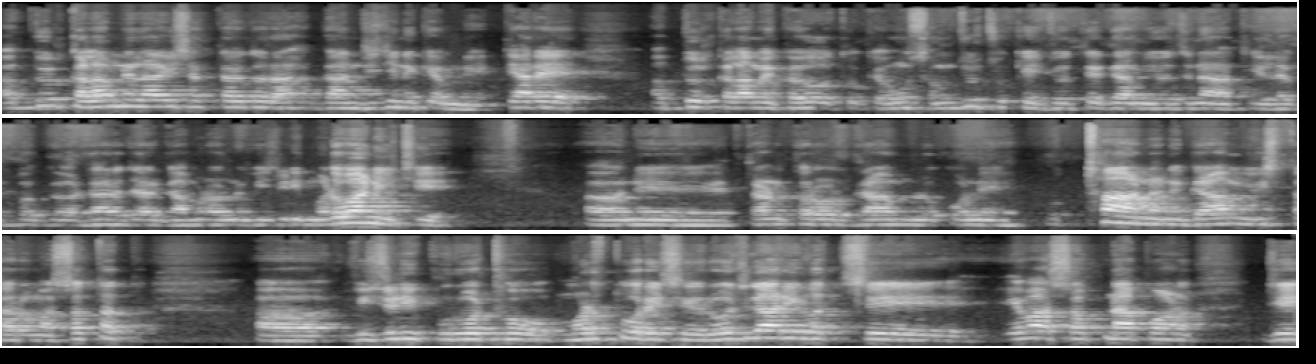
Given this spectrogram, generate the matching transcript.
અબ્દુલ કલામને લાવી શકતા હોય તો ગાંધીજીને કેમ નહીં? ત્યારે અબ્દુલ કલામે કહ્યું હતું કે હું સમજુ છું કે જ્યોતિર્ગામ યોજનાથી લગભગ અઢાર હજાર ગામડાઓને વીજળી મળવાની છે અને ત્રણ કરોડ ગ્રામ લોકોને ઉત્થાન અને ગ્રામ વિસ્તારોમાં સતત વીજળી પુરવઠો મળતો રહેશે, રોજગારી વધશે એવા સપના પણ જે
